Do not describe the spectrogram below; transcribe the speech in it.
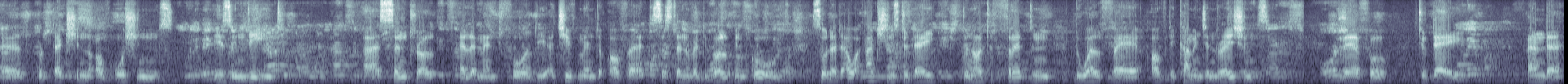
uh, protection of oceans is indeed a central element for the achievement of uh, the Sustainable Development Goals so that our actions today do not threaten the welfare of the coming generations. Therefore, today, under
